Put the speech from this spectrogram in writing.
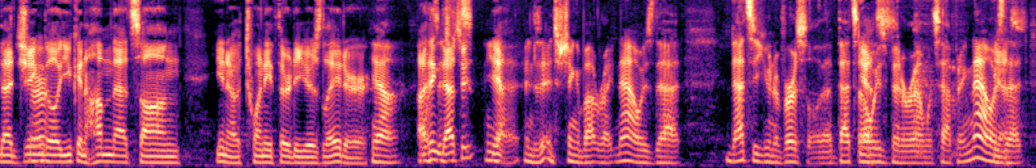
that Sure. jingle, you can hum that song, you know, 20, 30 years later. Yeah. I think that's yeah. And interesting about right now is that that's a universal. That that's Yes. always been around. What's happening now is Yes. that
